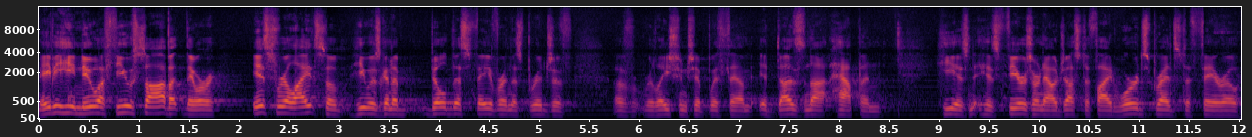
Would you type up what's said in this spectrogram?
maybe he knew a few saw, but they were Israelites, so he was going to build this favor and this bridge of, of relationship with them. It does not happen. He is, his fears are now justified. Word spreads to Pharaoh.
